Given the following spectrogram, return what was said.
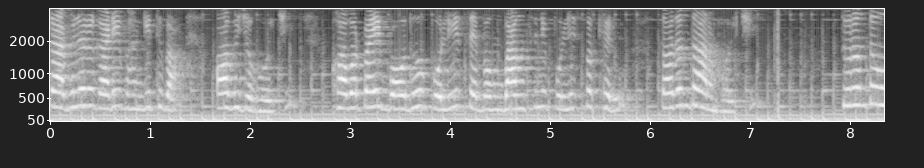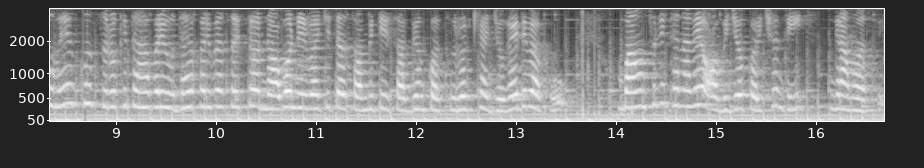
ট্রাভেলর গাড়ি ভাঙ্গি অভিযোগ হয়েছে খবর পাই বৌদ্ধ পুলিশ এবং বাউসুনি পুলিশ পক্ষ তদন্ত আরম্ভ হয়েছে ତୁରନ୍ତ ଉଭୟଙ୍କୁ ସୁରକ୍ଷିତ ଭାବରେ ଉଦ୍ଧାର କରିବା ସହିତ ନବନିର୍ବାଚିତ ସମିତି ସଭ୍ୟଙ୍କ ସୁରକ୍ଷା ଯୋଗାଇ ଦେବାକୁ ବାଉଁଶୁଣୀ ଥାନାରେ ଅଭିଯୋଗ କରିଛନ୍ତି ଗ୍ରାମବାସୀ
